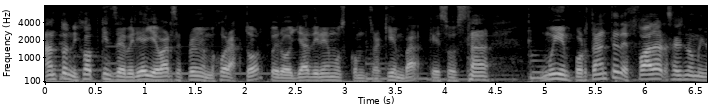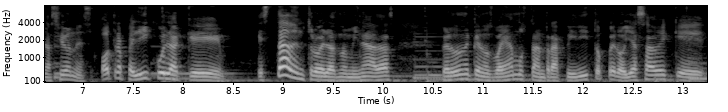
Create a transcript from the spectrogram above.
Anthony Hopkins debería llevarse premio mejor actor, pero ya diremos contra quién va, que eso está muy importante. De Father, seis nominaciones. Otra película que está dentro de las nominadas. Perdone que nos vayamos tan rapidito, pero ya sabe que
